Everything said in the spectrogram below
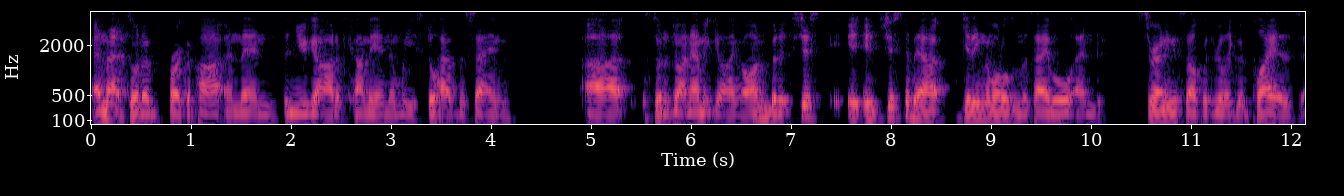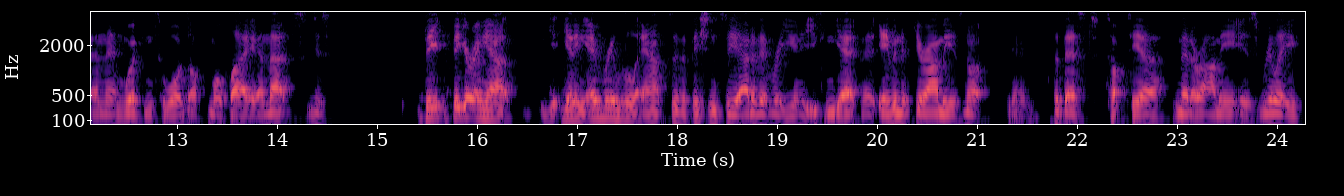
and that sort of broke apart, and then the new guard have come in, and we still have the same uh, sort of dynamic going on. But it's just it, it's just about getting the models on the table and surrounding yourself with really good players, and then working towards optimal play. And that's just fi- figuring out get, getting every little ounce of efficiency out of every unit you can get, even if your army is not you know the best top tier meta army, is really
